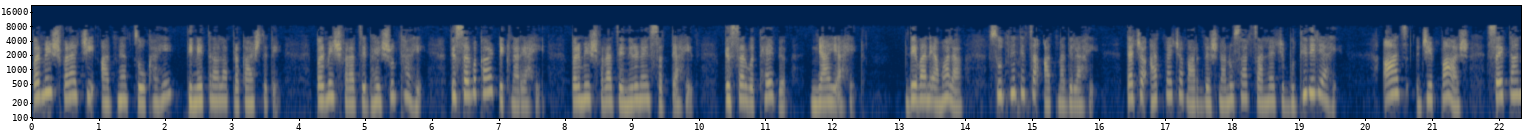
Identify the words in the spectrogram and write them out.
परमेश्वराची आज्ञा चोख आहे. ती नेत्राला प्रकाश देते. परमेश्वराचे भय शुद्ध आहे. ते सर्व काळ टिकणारे आहे. परमेश्वराचे निर्णय सत्य आहेत. ते सर्व थैव्य न्याय आहेत. देवाने आम्हाला सुज्ञतेचा आत्मा दिला आहे. त्याच्या आत्म्याच्या मार्गदर्शनानुसार चालण्याची बुद्धी दिली आहे. आज जे पाश सैतान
